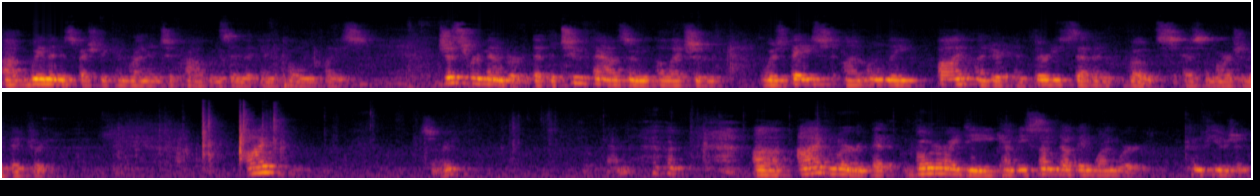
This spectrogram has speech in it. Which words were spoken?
uh, women especially can run into problems in the, in the polling place. Just remember that the 2000 election was based on only 537 votes as the margin of victory. I, sorry, uh, I've learned that voter ID can be summed up in one word, confusion.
